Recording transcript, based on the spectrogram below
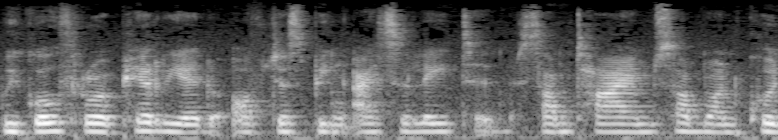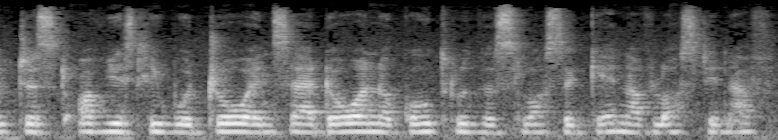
We go through a period of just being isolated. Sometimes someone could just obviously withdraw and say, I don't want to go through this loss again. I've lost enough.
